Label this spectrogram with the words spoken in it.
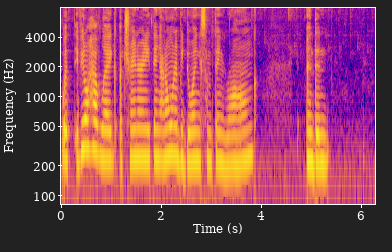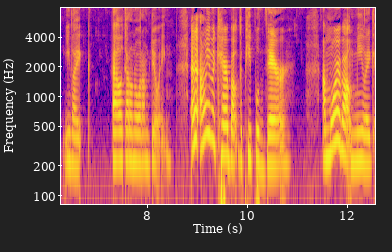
with if you don't have like a trainer or anything, I don't want to be doing something wrong and then you like like I don't know what I'm doing. And I don't even care about the people there. I'm more about me. Like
